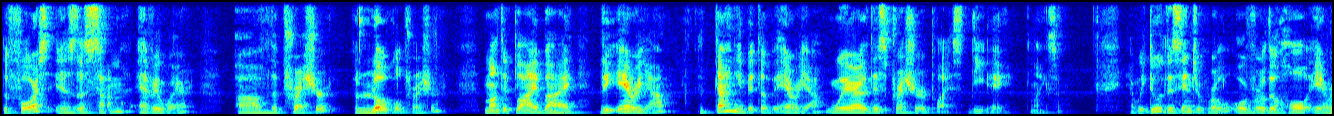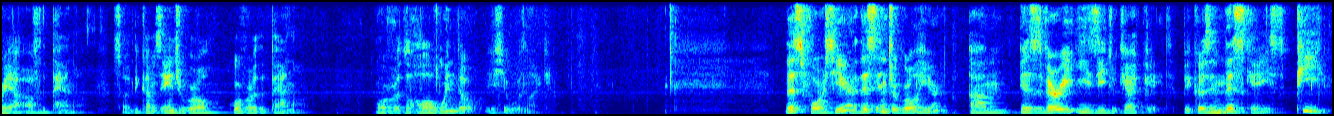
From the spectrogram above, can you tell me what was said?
the force is the sum everywhere of the pressure, the local pressure, multiplied by the area, a tiny bit of area where this pressure applies, dA, like so. And we do this integral over the whole area of the panel. So it becomes the integral over the panel, over the whole window, if you would like. This force here, this integral here, um, is very easy to calculate because in this case, P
